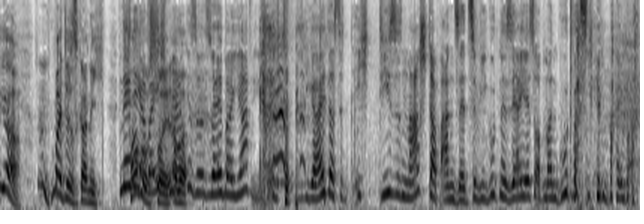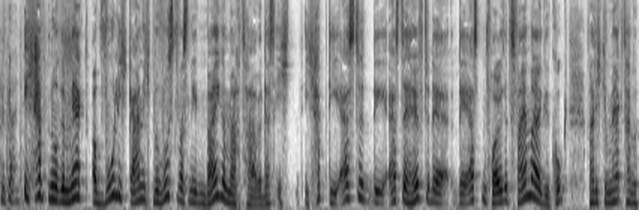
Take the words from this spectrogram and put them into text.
Ja, ich meinte das gar nicht Nee, nee, aber ich vorwurfsvoll, aber, merke so selber, ja, wie, wie geil, dass ich diesen Maßstab ansetze, wie gut eine Serie ist, ob man gut was nebenbei machen kann. ich habe nur gemerkt, obwohl ich gar nicht bewusst was nebenbei gemacht habe, dass ich ich habe die erste die erste Hälfte der der ersten Folge zweimal geguckt, weil ich gemerkt habe,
